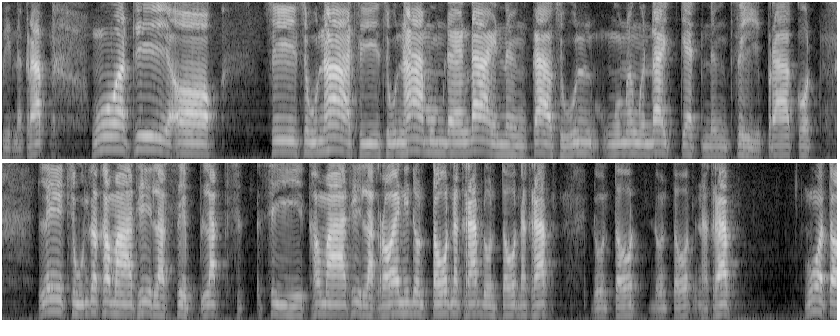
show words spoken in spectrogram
ผิดนะครับ งวดที่ออก 405 405 มุมแดงได้ 190มุมน้ำเงินได้ 714 ปรากฏ เลขศูนย์ก็เข้ามาที่หลักสิบหลักสี่เข้ามาที่หลักร้อยนนี้โดนโต๊ดนะครับ โดนโต๊ดนะครับ โดนโต๊ดโดนโต๊ดนะครับ งวดต่อ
